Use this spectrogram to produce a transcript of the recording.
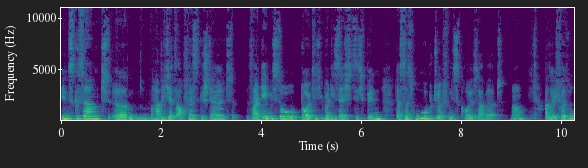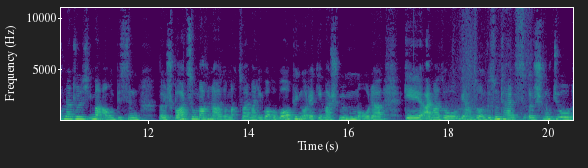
insgesamt ähm, habe ich jetzt auch festgestellt, seitdem ich so deutlich über die 60 bin, dass das Ruhebedürfnis größer wird. Ne? Also ich versuche natürlich immer auch ein bisschen äh, Sport zu machen, also mache zweimal die Woche Walking oder gehe mal schwimmen oder gehe einmal so, wir haben so ein Gesundheitsstudio,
